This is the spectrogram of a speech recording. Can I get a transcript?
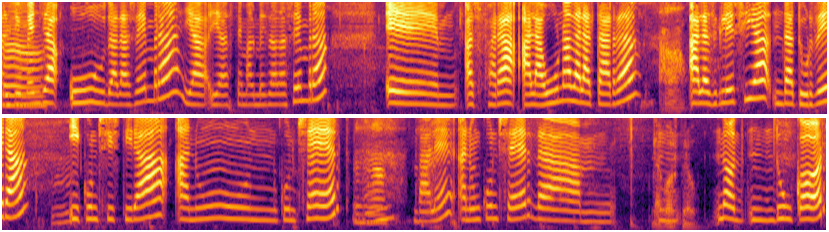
el Ah. diumenge 1 de desembre, ja, ja estem al mes de desembre, eh, es farà a la una de la tarda a l'església de Tordera i consistirà en un concert, vale? en un concert de... De gospel. No, d'un cor,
